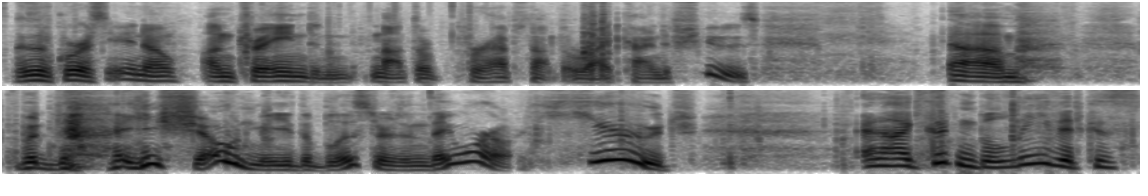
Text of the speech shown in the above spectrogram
Because of course, you know, untrained and not the perhaps not the right kind of shoes. Um, but he showed me the blisters and they were huge. And I couldn't believe it because,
